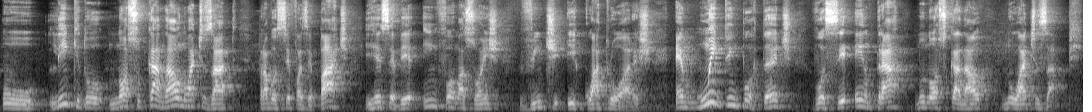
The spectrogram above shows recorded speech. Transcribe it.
o link do nosso canal no WhatsApp para você fazer parte e receber informações 24 horas. É muito importante você entrar no nosso canal no WhatsApp.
